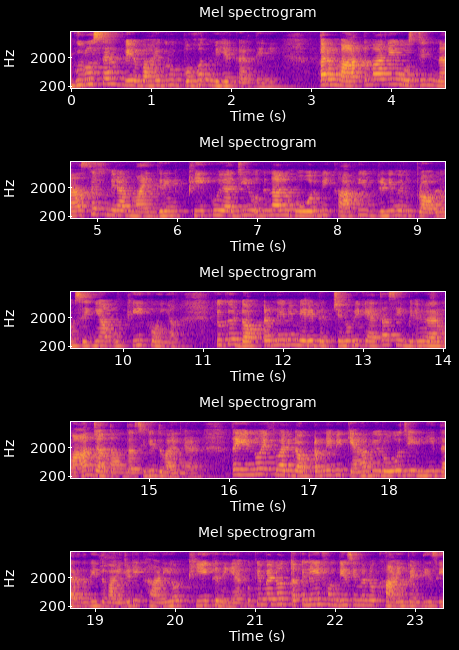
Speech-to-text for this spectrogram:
ਗੁਰੂ ਸਾਹਿਬ ਵਾਹਿਗੁਰੂ ਬਹੁਤ ਮਿਹਰ ਕਰਦੇ ਨੇ। ਪਰਮਾਤਮਾ ਨੇ ਉਸ ਦਿਨ ਨਾ ਸਿਰਫ ਮੇਰਾ ਮਾਈਗ੍ਰੇਨ ਠੀਕ ਹੋਇਆ ਜੀ, ਉਹਦੇ ਨਾਲ ਹੋਰ ਵੀ ਕਾਫੀ ਜਿਹੜੀ ਮੈਨੂੰ ਪ੍ਰੋਬਲਮ ਸੀਗੀਆਂ, ਉਹ ਠੀਕ ਹੋਈਆਂ। ਕਿਉਂਕਿ ਡਾਕਟਰ ਨੇ ਵੀ ਮੇਰੇ ਬੱਚੇ ਨੂੰ ਵੀ ਕਹਿਤਾ ਸੀ, ਵੀ ਅਰਮਾਨ ਜਾਂਦਾ ਹੁੰਦਾ ਸੀ ਜੀ ਦਵਾਈ ਲੈਣ। ਤਾਂ ਇਹਨੂੰ ਇੱਕ ਵਾਰੀ ਡਾਕਟਰ ਨੇ ਵੀ ਕਿਹਾ ਵੀ ਰੋਜ਼ ਇੰਨੀ ਦਰਦ ਦੀ ਦਵਾਈ ਜਿਹੜੀ ਖਾਣੀ ਉਹ ਠੀਕ ਨਹੀਂ ਹੈ ਕਿਉਂਕਿ ਮੈਨੂੰ ਤਕਲੀਫ ਹੁੰਦੀ ਸੀ, ਮੈਨੂੰ ਖਾਣੀ ਪੈਂਦੀ ਸੀ।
